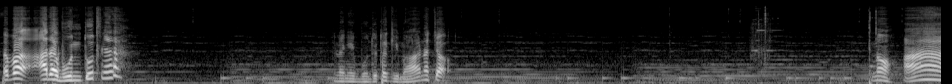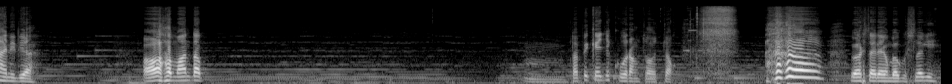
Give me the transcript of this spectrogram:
Apa ada buntutnya? Lagi buntutnya gimana, Cok? No, ah ini dia. Oh mantap. Hmm, tapi kayaknya kurang cocok. Gue harus ada yang bagus lagi.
